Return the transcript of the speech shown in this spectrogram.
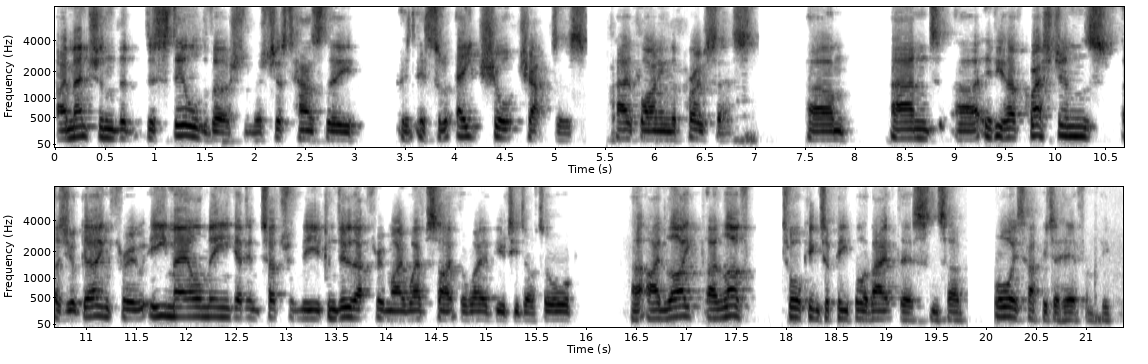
I mentioned the distilled version, which just has the it's sort of eight short chapters outlining the process. Um, and uh, if you have questions as you're going through, email me, get in touch with me. You can do that through my website, thewayofbeauty.org. Uh, I like, I love talking to people about this. And so I'm always happy to hear from people.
